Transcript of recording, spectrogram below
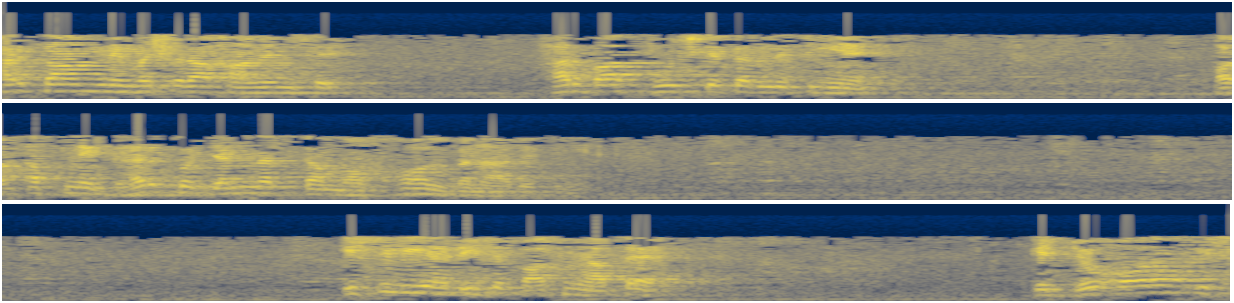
ہر کام میں مشورہ خامن سے، ہر بات پوچھ کے کر لیتی ہیں اور اپنے گھر کو جنت کا ماحول بنا دیتی ہیں۔ اسی لیے حدیث پاک میں آتا ہے کہ جو عورت اس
